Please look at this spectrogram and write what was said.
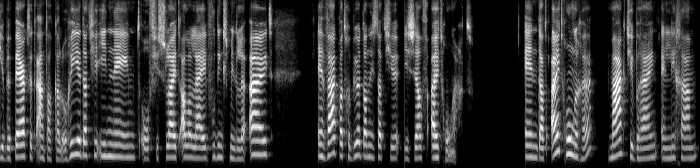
Je beperkt het aantal calorieën dat je inneemt of je sluit allerlei voedingsmiddelen uit. En vaak wat gebeurt dan is dat je jezelf uithongert. En dat uithongeren maakt je brein en lichaam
